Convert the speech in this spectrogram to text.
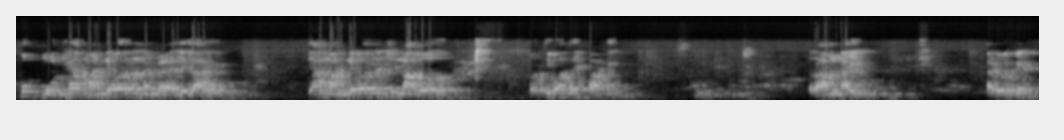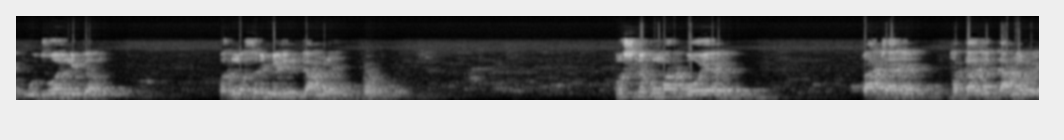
खूप मोठ्या मान्यवरांना मिळालेला आहे. त्या मान्यवरांची नावं प्रतिभाताई पाटील राम नाईक ॲडव्होकेट उज्ज्वल निकम पद्मश्री मिलिंद कांबळे कृष्णकुमार गोयल प्राचार्य ठकाजी कानवडे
